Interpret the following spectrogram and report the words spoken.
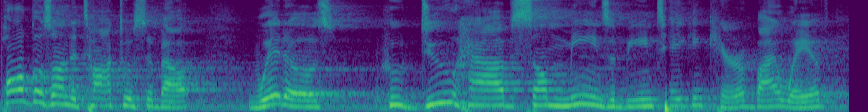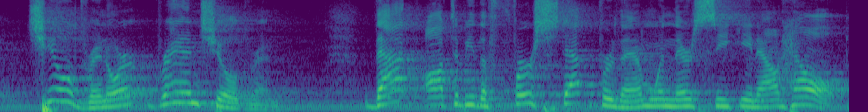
Paul goes on to talk to us about widows who do have some means of being taken care of by way of children or grandchildren. That ought to be the first step for them when they're seeking out help.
